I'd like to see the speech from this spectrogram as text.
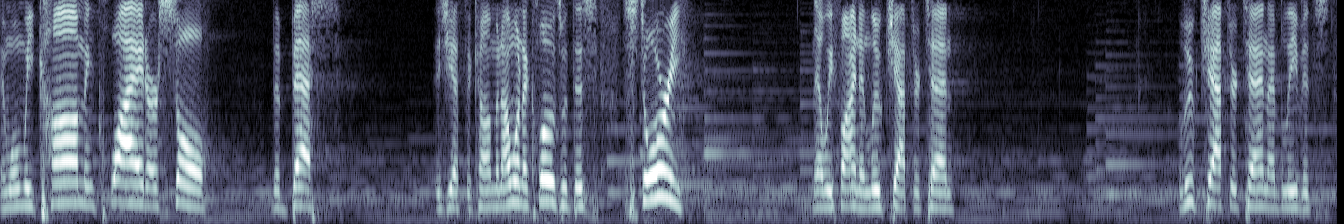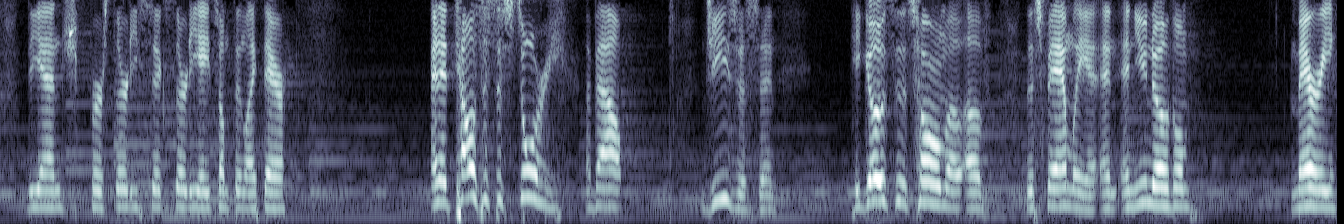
And when we calm and quiet our soul, the best is yet to come. And I want to close with this story that we find in Luke chapter 10. Luke chapter 10, I believe it's the end, verse 36, 38, something like there. And it tells us a story about Jesus. And he goes to this home of, of this family, and, and you know them Mary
